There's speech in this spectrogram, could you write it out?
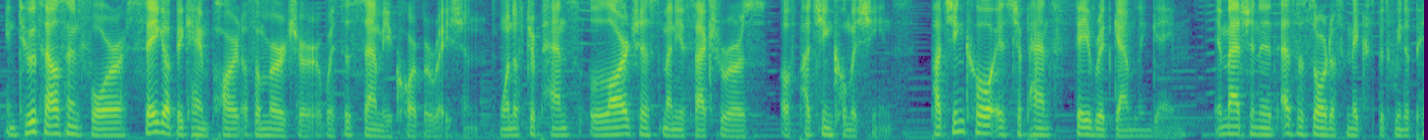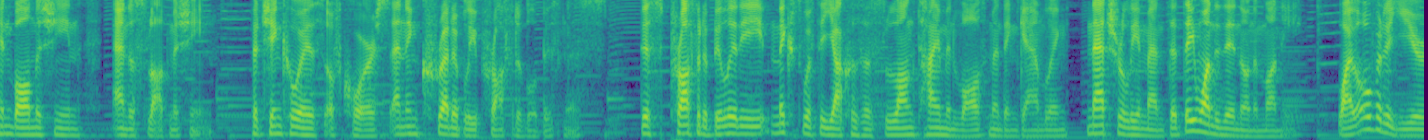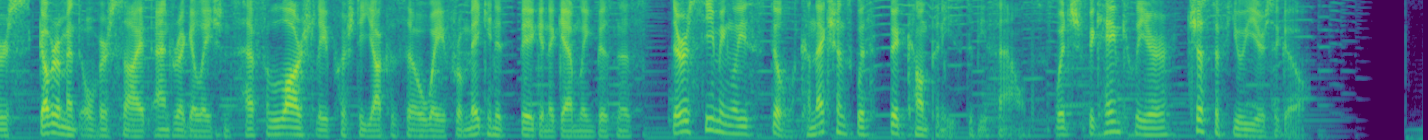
In 2004, Sega became part of a merger with the Sammy Corporation, one of Japan's largest manufacturers of pachinko machines. Pachinko is Japan's favorite gambling game. Imagine it as a sort of mix between a pinball machine and a slot machine. Pachinko is, of course, an incredibly profitable business. This profitability, mixed with the Yakuza's long-time involvement in gambling, naturally meant that they wanted in on the money. While over the years, government oversight and regulations have largely pushed the Yakuza away from making it big in the gambling business, there are seemingly still connections with big companies to be found, which became clear just a few years ago.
